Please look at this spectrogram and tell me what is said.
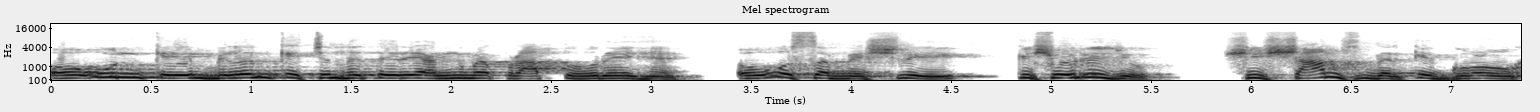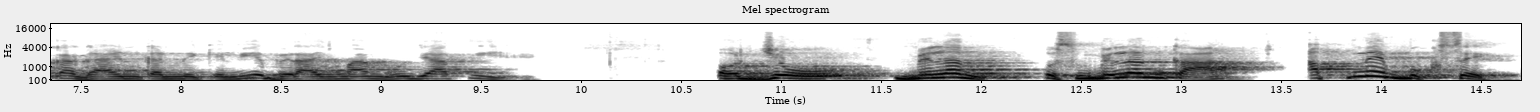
और उनके मिलन के चिन्ह तेरे अंग में प्राप्त हो रहे हैं। और उस समय श्री किशोरी जो श्री श्याम सुंदर के गुणों का गायन करने के लिए विराजमान हो जाती हैं। और जो मिलन, उस मिलन का अपने मुख से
